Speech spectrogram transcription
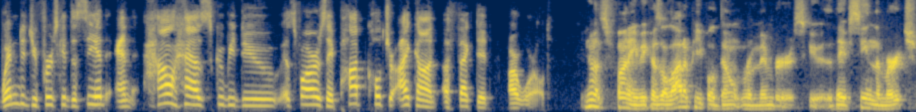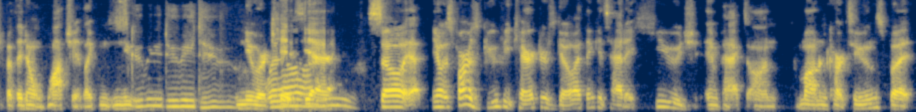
When did you first get to see it? And how has Scooby Doo, as far as a pop culture icon, affected our world? You know, it's funny because a lot of people don't remember Scooby. They've seen the merch, but they don't watch it. Like new, Scooby Dooby Doo. newer Where kids, yeah. So, uh, you know, as far as goofy characters go, I think it's had a huge impact on modern cartoons, but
